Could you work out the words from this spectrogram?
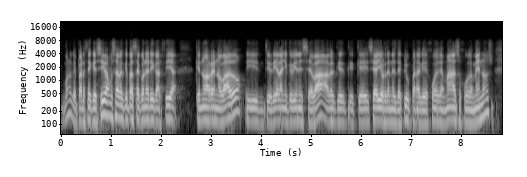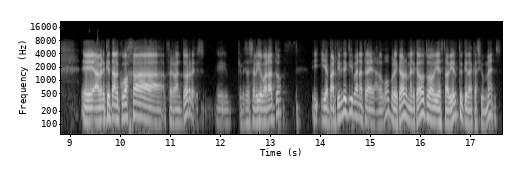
bueno, que parece que sí. Vamos a ver qué pasa con Eric García, que no ha renovado y en teoría el año que viene se va. A ver que, si hay órdenes de club para que juegue más o juegue menos. Eh, a ver qué tal cuaja Ferran Torres, que les ha salido barato. Y, a partir de aquí van a traer algo, porque claro, el mercado todavía está abierto y queda casi un mes.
